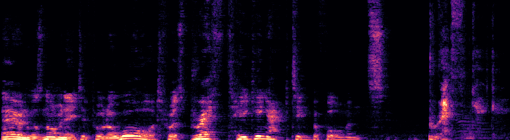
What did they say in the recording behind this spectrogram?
Aaron was nominated for an award for his breathtaking acting performance. Breathtaking.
